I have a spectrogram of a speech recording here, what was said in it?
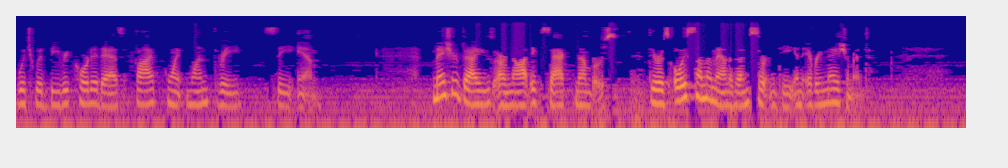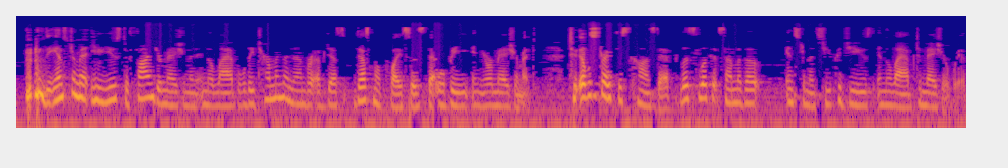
which would be recorded as 5.13 cm. Measured values are not exact numbers. There is always some amount of uncertainty in every measurement. the instrument you use to find your measurement in the lab will determine the number of decimal places that will be in your measurement. To illustrate this concept, let's look at some of the instruments you could use in the lab to measure with.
